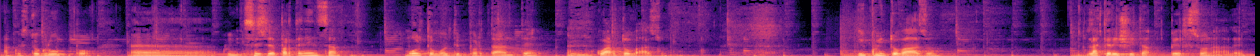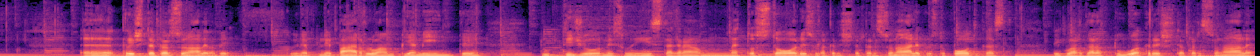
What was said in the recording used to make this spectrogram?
a questo gruppo. Eh, quindi senso di appartenenza molto molto importante. Quarto vaso. Il quinto vaso, la crescita personale. Eh, crescita personale, vabbè, qui ne, ne parlo ampiamente tutti i giorni su Instagram, metto storie sulla crescita personale, questo podcast riguarda la tua crescita personale,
